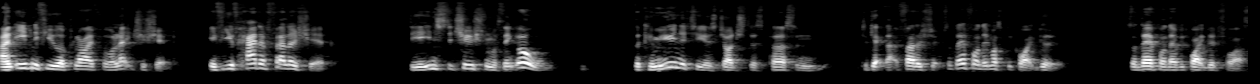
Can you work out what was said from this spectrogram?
And even if you apply for a lectureship, if you've had a fellowship, the institution will think, oh, the community has judged this person to get that fellowship, so therefore they must be quite good. So therefore they'll be quite good for us.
